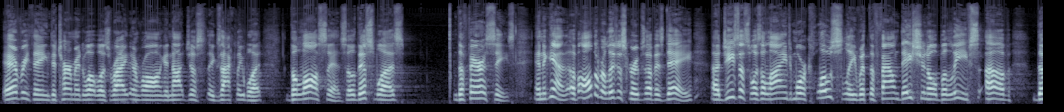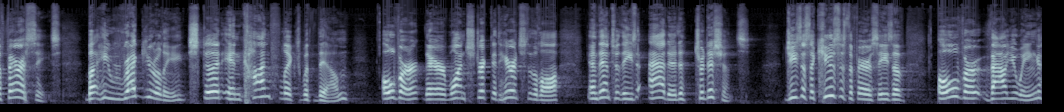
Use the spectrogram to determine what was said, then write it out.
Everything determined what was right and wrong and not just exactly what the law said. So, this was the Pharisees. And again, of all the religious groups of his day, uh, Jesus was aligned more closely with the foundational beliefs of the Pharisees. But he regularly stood in conflict with them over their one strict adherence to the law and then to these added traditions. Jesus accuses the Pharisees of overvaluing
